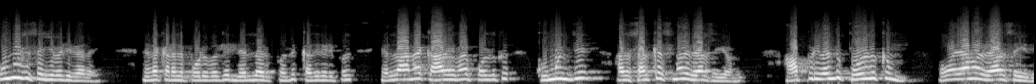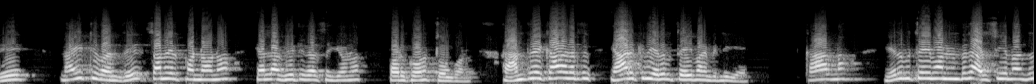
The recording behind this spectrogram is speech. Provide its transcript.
குமிழ்ந்து செய்ய வேண்டிய வேலை. நிலக்கடலை போடுவது நெல் அறுப்பது கதிர் அடிப்பது எல்லாமே காலையமாக பொழுதுக்கு குமிஞ்சு அதை சர்க்கஸ் மாதிரி வேலை செய்யணும். அப்படி வந்து பொழுதுக்கும் ஓயாமல் வேலை செய்து நைட்டு வந்து சமையல் பண்ணணும் எல்லாம் வீட்டு வேலை செய்யணும் படுக்கணும் தூங்கணும். அன்றைய காலகட்டத்தில் யாருக்குமே எலும்பு தேய்மானம் இல்லையே. காரணம் எலும்பு தேய்மானம் என்பது அதிசயமானது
